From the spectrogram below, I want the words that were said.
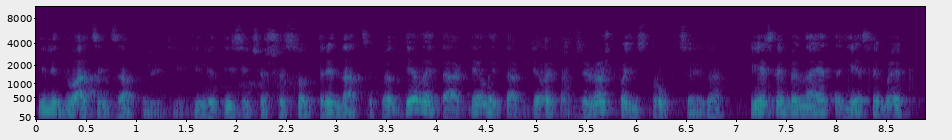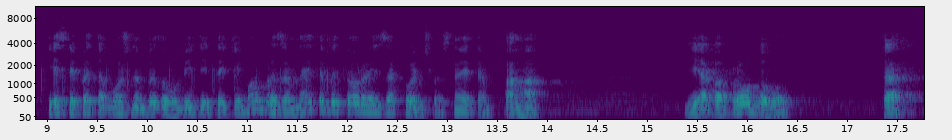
или 20 заповедей, или 1613. Вот делай так, делай так, делай так. Живешь по инструкции, да? Если бы на это, если бы, если бы это можно было увидеть таким образом, на это бы Тора и закончилась. На этом, ага, я попробовал, так,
